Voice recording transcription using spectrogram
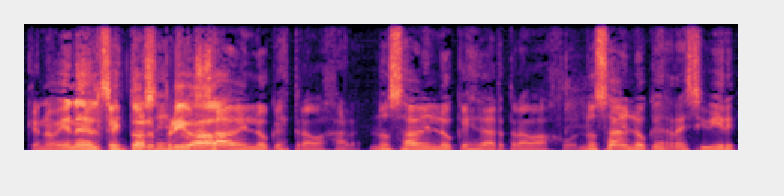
Que no viene del sector Entonces privado. no saben lo que es trabajar, no saben lo que es dar trabajo, no saben lo que es recibir,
